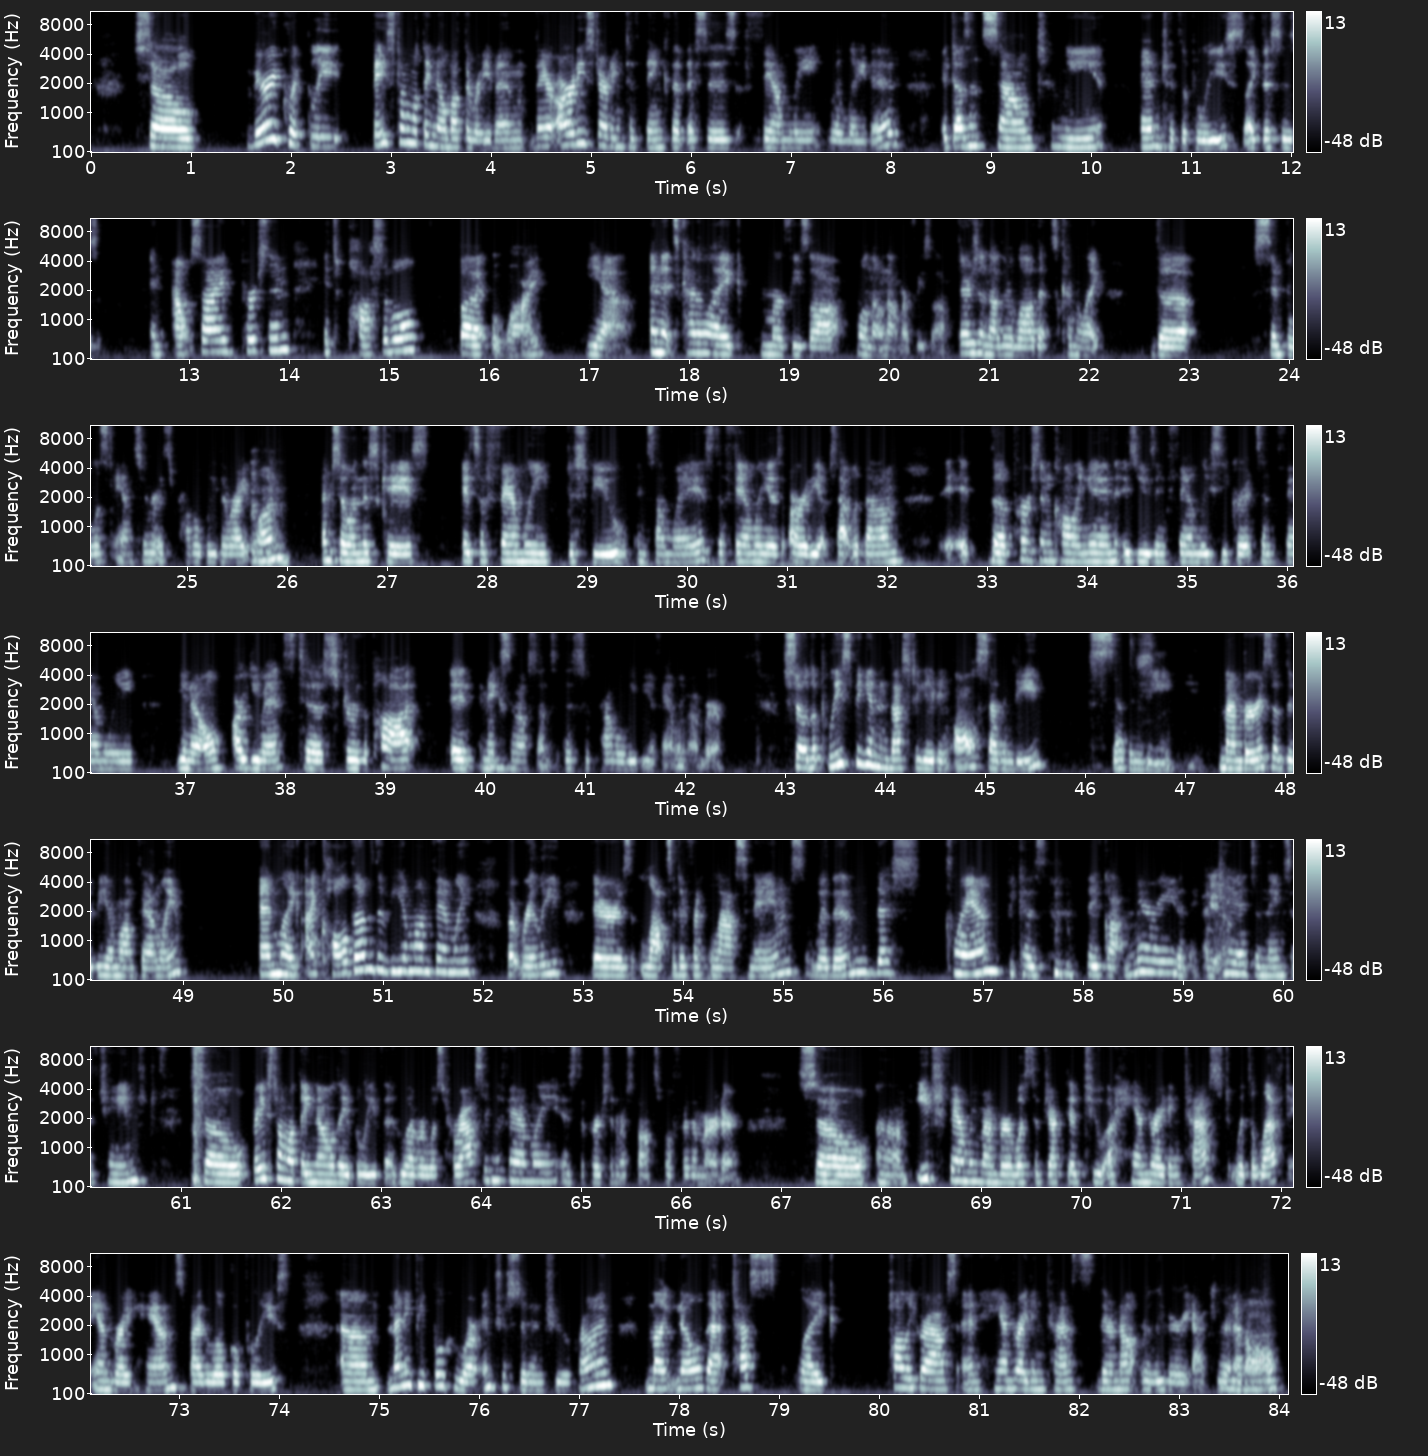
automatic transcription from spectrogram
So, very quickly, based on what they know about the Raven, they're already starting to think that this is family related. It doesn't sound to me and to the police like this is an outside person. It's possible, but But why? yeah. And it's kind of like Murphy's Law. Well, no, not Murphy's Law. There's another law that's kind of like the simplest answer is probably the right mm-hmm. one. And so in this case, it's a family dispute in some ways. The family is already upset with them. It, the person calling in is using family secrets and family, you know, arguments to stir the pot. It makes mm-hmm. the most sense that this would probably be a family member. So the police begin investigating all 70, 70 members of the Viamon family. And like I call them the Viamon family, but really there's lots of different last names within this clan because mm-hmm. they've gotten married and they've had Yeah. kids and names have changed. So, based on what they know, they believe that whoever was harassing the family is the person responsible for the murder. So, um, each family member was subjected to a handwriting test with the left and right hands by the local police. Um, many people who are interested in true crime might know that tests like polygraphs and handwriting tests, they're not really very accurate at all.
